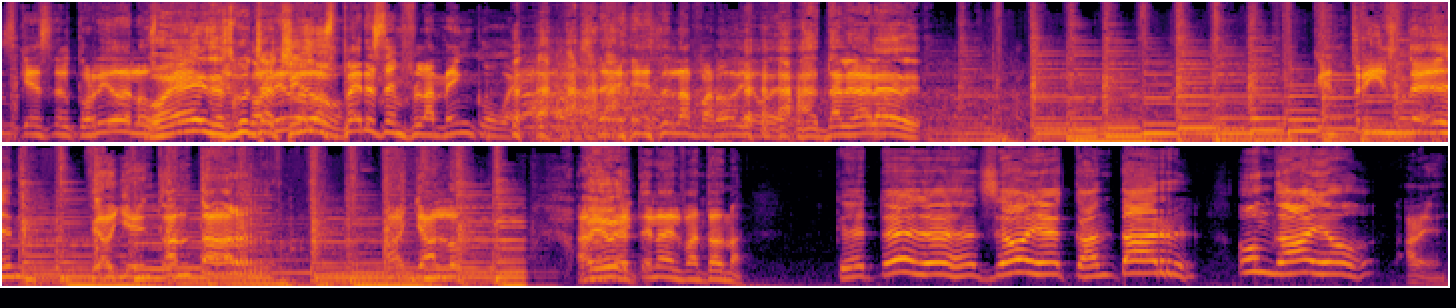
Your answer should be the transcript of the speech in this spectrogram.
Es que es el corrido de los Güey, Pérez- se el escucha corrido de los Pérez en flamenco, güey. Esa es la parodia, güey. dale, dale, dale. Qué triste te oyen cantar. Allá lo. Espérate, la del fantasma. Que te se oye cantar un gallo. A ver.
